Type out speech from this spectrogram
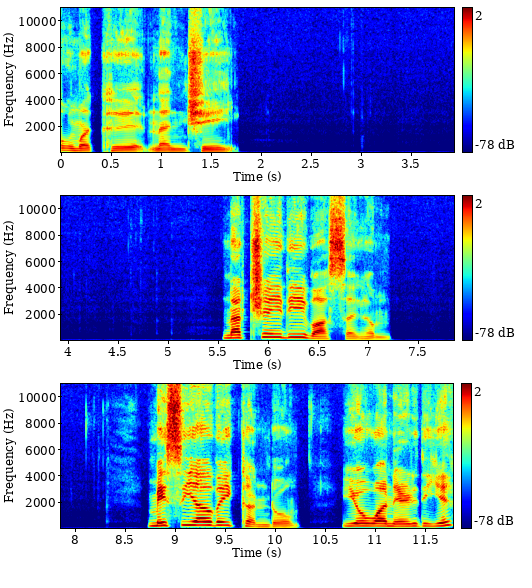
உமக்கு நன்றி. நற்செய்தி வாசகம். மெசியாவை கண்டோம். யோவான் எழுதிய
